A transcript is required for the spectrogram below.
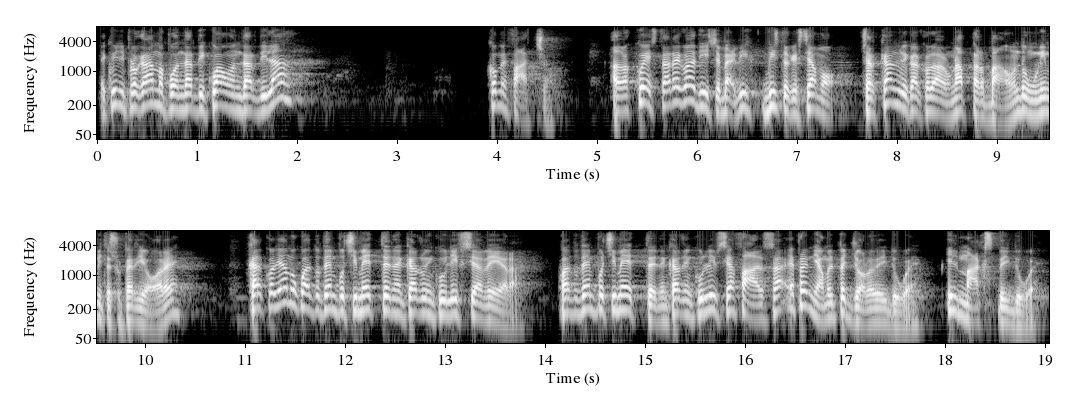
e quindi il programma può andare di qua o andare di là, come faccio? Allora questa regola dice, beh, visto che stiamo cercando di calcolare un upper bound, un limite superiore, calcoliamo quanto tempo ci mette nel caso in cui l'if sia vera, quanto tempo ci mette nel caso in cui l'if sia falsa e prendiamo il peggiore dei due, il max dei due.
